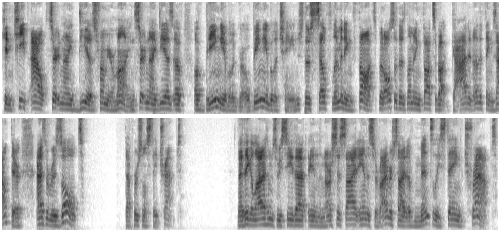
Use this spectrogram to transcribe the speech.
can keep out certain ideas from your mind, certain ideas of of being able to grow, being able to change, those self-limiting thoughts, but also those limiting thoughts about God and other things out there, as a result, that person will stay trapped. And I think a lot of times we see that in the narcissist side and the survivor side of mentally staying trapped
